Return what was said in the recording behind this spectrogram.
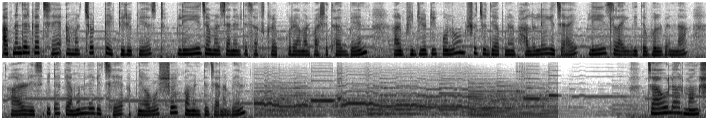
আপনাদের কাছে আমার ছোট্ট একটি রিকোয়েস্ট প্লিজ আমার চ্যানেলটি সাবস্ক্রাইব করে আমার পাশে থাকবেন। আর ভিডিওটি কোনো অংশ যদি আপনার ভালো লেগে যায়, প্লিজ লাইক দিতে ভুলবেন না। আর রেসিপিটা কেমন লেগেছে, আপনি অবশ্যই কমেন্টে জানাবেন। চাউল আর মাংস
